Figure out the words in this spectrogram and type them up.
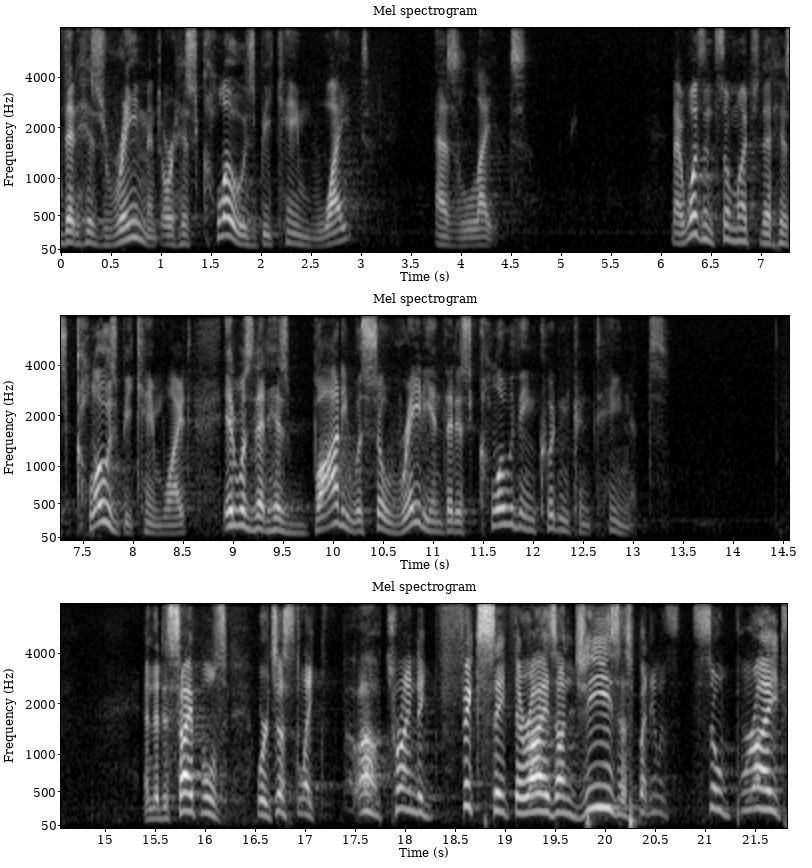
that his raiment or his clothes became white as light. Now, it wasn't so much that his clothes became white, it was that his body was so radiant that his clothing couldn't contain it. And the disciples were just like, oh, trying to fixate their eyes on Jesus, but it was so bright.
